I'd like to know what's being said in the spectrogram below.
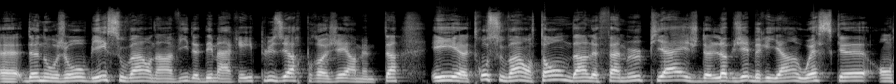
euh, de nos jours. Bien souvent, on a envie de démarrer plusieurs projets en même temps et euh, trop souvent on tombe dans le fameux piège de l'objet brillant où est-ce que on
